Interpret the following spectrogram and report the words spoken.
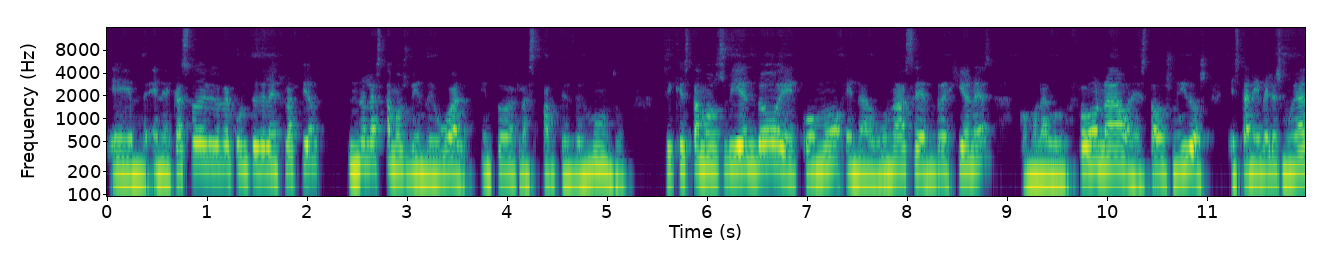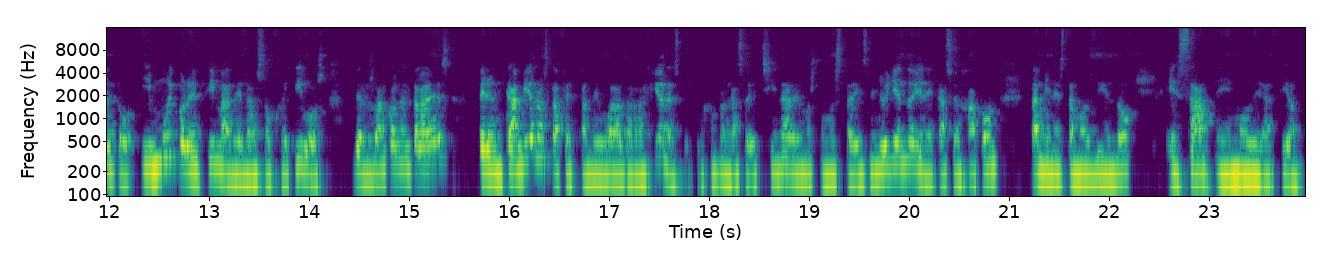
en el caso del repunte de la inflación, no la estamos viendo igual en todas las partes del mundo. Sí que estamos viendo eh, cómo en algunas regiones, como la eurozona o en Estados Unidos, está a niveles muy altos y muy por encima de los objetivos de los bancos centrales, pero en cambio no está afectando igual a otras regiones. Pues, por ejemplo, en el caso de China vemos cómo está disminuyendo y en el caso de Japón también estamos viendo esa eh, moderación.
